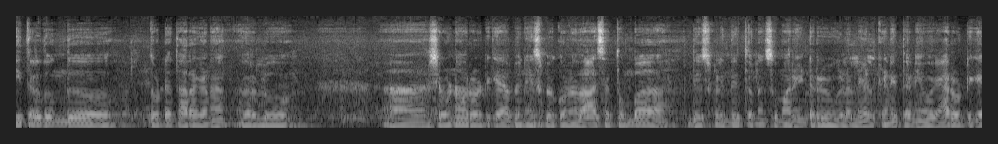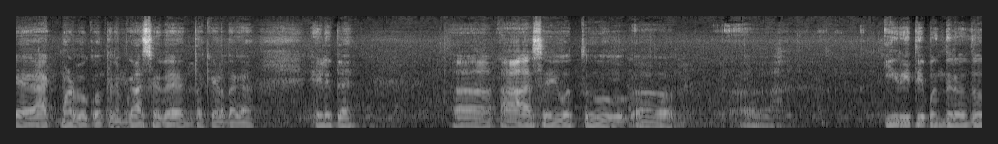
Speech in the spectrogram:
ಈ ಥರದೊಂದು ದೊಡ್ಡ ತಾರಾಗಣ, ಅದರಲ್ಲೂ ಶಿವಣ್ಣ ಅವರೊಟ್ಟಿಗೆ ಅಭಿನಯಿಸಬೇಕು ಅನ್ನೋದು ಆಸೆ ತುಂಬ ದಿವಸಗಳಿಂದ ಇತ್ತು. ನಾನು ಸುಮಾರು ಇಂಟರ್ವ್ಯೂಗಳಲ್ಲಿ ಹೇಳ್ಕೊಂಡಿದ್ದೆ, ನೀವು ಯಾರೊಟ್ಟಿಗೆ ಆ್ಯಕ್ಟ್ ಮಾಡಬೇಕು ಅಂತ ನಿಮ್ಗೆ ಆಸೆ ಇದೆ ಅಂತ ಕೇಳಿದಾಗ ಹೇಳಿದ್ದೆ. ಆ ಆಸೆ ಇವತ್ತು ಈ ರೀತಿ ಬಂದಿರೋದು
